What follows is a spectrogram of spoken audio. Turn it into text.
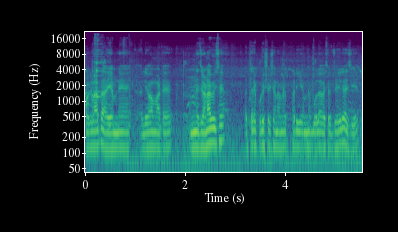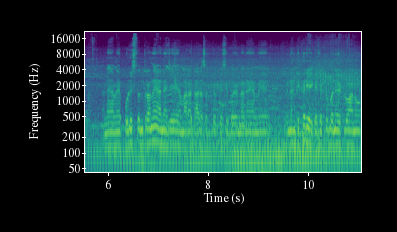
પગલાં હતા એ અમને લેવા માટે અમને જણાવ્યું છે. અત્યારે પોલીસ સ્ટેશન અમે ફરી એમને બોલાવ્યા છે, જઈ રહ્યા છીએ અને અમે પોલીસ તંત્રને અને જે અમારા ધારાસભ્ય પીસી બરંડાને અમે વિનંતી કરીએ કે જેટલું બને એટલું આનું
